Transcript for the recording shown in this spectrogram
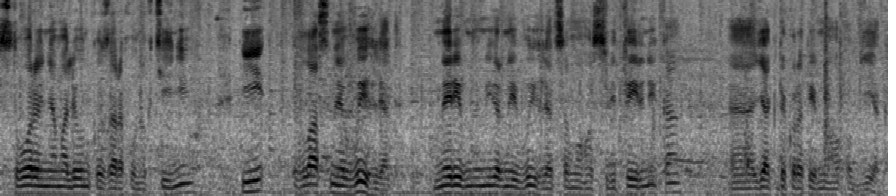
створення малюнку за рахунок тіні і, власне, вигляд, нерівномірний вигляд самого світильника е, як декоративного об'єкту.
